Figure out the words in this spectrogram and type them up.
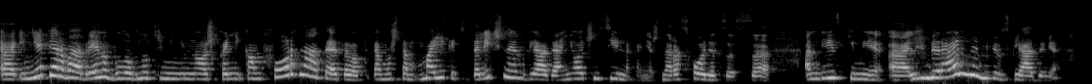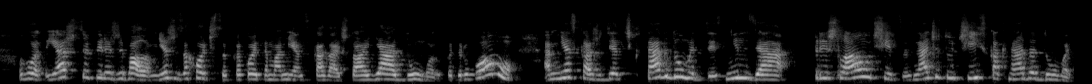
Э, и мне первое время было внутренне немножко некомфортно от этого, потому что мои какие-то личные взгляды, они очень сильно, конечно, расходятся с английскими э, либеральными взглядами. Вот, я же все переживала, мне же захочется в какой-то момент сказать, что а я думаю по-другому, а мне скажут, деточка, так думать здесь нельзя, пришла учиться, значит, учись, как надо думать.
